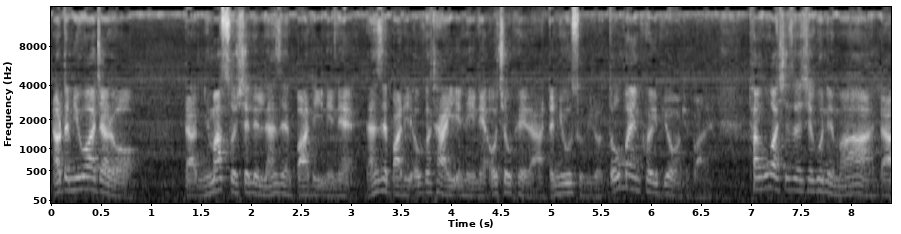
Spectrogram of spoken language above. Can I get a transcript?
နောက်တစ်မျိုးကကြတော့ဒါမြန်မာဆိုရှယ်လစ်လမ်းစဉ်ပါတီအနေနဲ့လမ်းစဉ်ပါတီဥက္ကဋ္ဌကြီးအနေနဲ့အုပ်ချုပ်ခဲ့တာတစ်မျိုးဆိုပြီးတော့သုံးပိုင်းခွဲပြောအောင်ဖြစ်ပါတယ်1988ခုနှစ်မှာဒါ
